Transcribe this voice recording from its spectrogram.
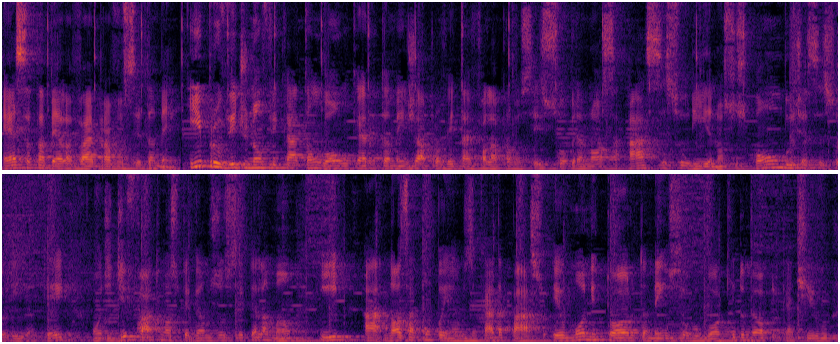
Essa tabela vai para você também. E para o vídeo não ficar tão longo, quero também já aproveitar e falar para vocês sobre a nossa assessoria, nossos combos de assessoria, ok? Onde de fato nós pegamos você pela mão e e a, nós acompanhamos em cada passo. Eu monitoro também o seu robô aqui do meu aplicativo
